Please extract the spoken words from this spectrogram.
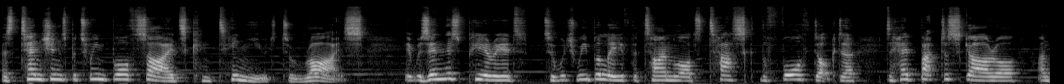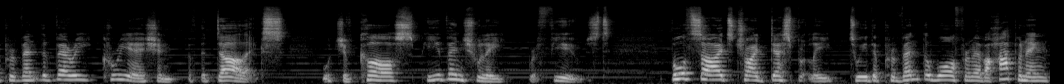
as tensions between both sides continued to rise. It was in this period to which we believe the Time Lords tasked the Fourth Doctor to head back to Skaro and prevent the very creation of the Daleks, which of course he eventually refused. Both sides tried desperately to either prevent the war from ever happening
